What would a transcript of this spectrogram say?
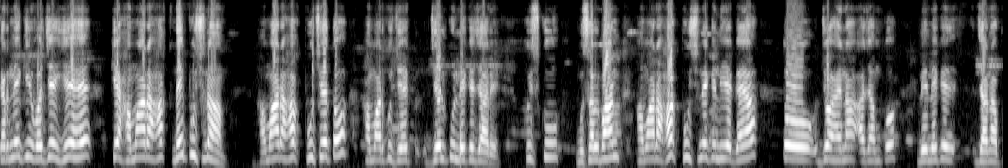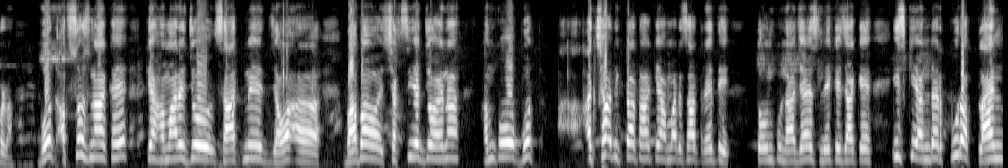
करने की वजह ये है कि हमारा हक नहीं पूछना हम। हमारा हक पूछे तो हमारे को जेल जेल को लेके जा रहे किसको मुसलमान हमारा हक पूछने के लिए गया तो जो है ना, आज हमको ले लेके जाना पड़ा। बहुत अफसोसनाक है कि हमारे जो साथ में जवा बाबा शख्सियत जो है ना, हमको बहुत अच्छा दिखता था कि हमारे साथ रहते तो उनको नाजायज़ लेके जाके इसके अंदर पूरा प्लान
